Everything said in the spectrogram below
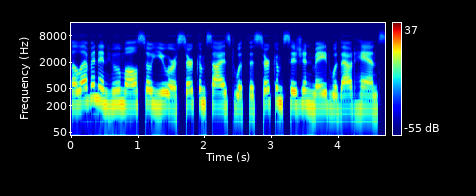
11 In whom also you are circumcised with the circumcision made without hands,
